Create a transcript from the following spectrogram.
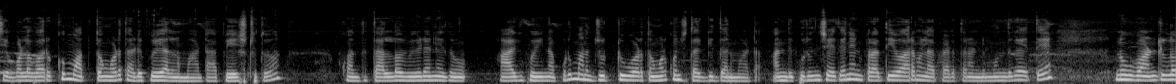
చివరి వరకు మొత్తం కూడా తడిపోయాలన్నమాట ఆ పేస్ట్తో. కొంత తలలో వేడి అనేది ఆగిపోయినప్పుడు మన జుట్టు ఊడటం కూడా కొంచెం తగ్గిద్ది అనమాట అందు గురించి అయితే నేను ప్రతి వారం ఇలా పెడతానండి. ముందుగా అయితే నువ్వు వంటలో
